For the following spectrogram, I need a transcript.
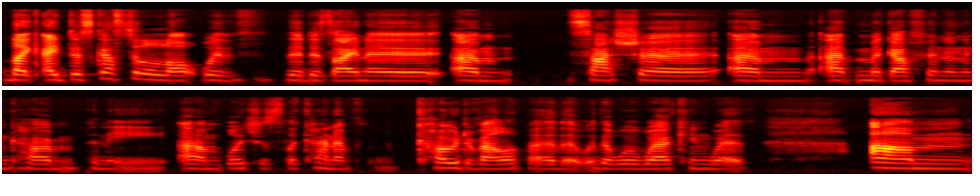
like I discussed it a lot with the designer um Sasha um at MacGuffin and Company, um, which is the kind of co-developer that, that we're working with. Um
